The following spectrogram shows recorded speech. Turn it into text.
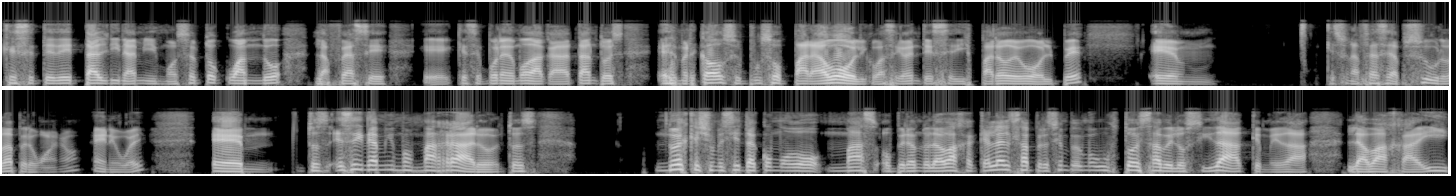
que se te dé tal dinamismo, excepto cuando la frase eh, que se pone de moda cada tanto es el mercado se puso parabólico, básicamente se disparó de golpe. Em, que es una frase absurda, pero bueno, anyway. Em, entonces, ese dinamismo es más raro. Entonces, no es que yo me sienta cómodo más operando la baja que al alza, pero siempre me gustó esa velocidad que me da la baja y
